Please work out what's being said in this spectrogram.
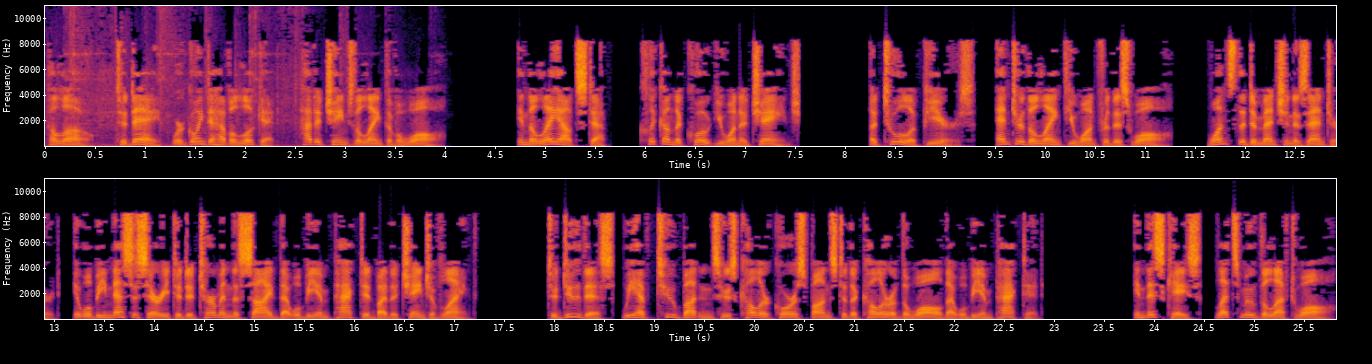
Hello. Today, we're going to have a look at how to change the length of a wall. In the layout step, click on the quote you want to change. A tool appears. Enter the length you want for this wall. Once the dimension is entered, it will be necessary to determine the side that will be impacted by the change of length. To do this, we have two buttons whose color corresponds to the color of the wall that will be impacted. In this case, let's move the left wall.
